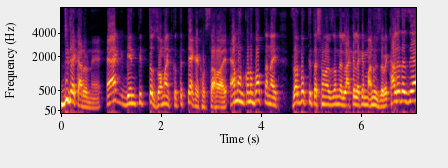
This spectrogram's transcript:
দুইটা কারণে। এক, বিএনপির তো জমায়েত করতে টাকা খরচা হয়। এমন কোন বক্তা নাই যার বক্তৃতা শোনার জন্য লাখে লাখে মানুষ যাবে। খালেদা জিয়া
